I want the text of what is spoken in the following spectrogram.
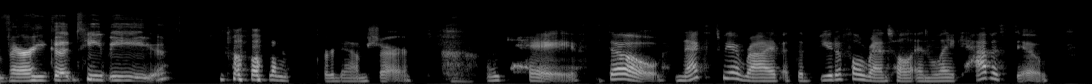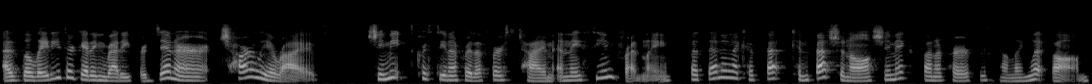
very good TV. For damn sure. Okay, so next we arrive at the beautiful rental in Lake Havasu. As the ladies are getting ready for dinner, Charlie arrives. She meets Kristina for the first time and they seem friendly, but then in a conf- confessional, she makes fun of her for selling lip balm.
